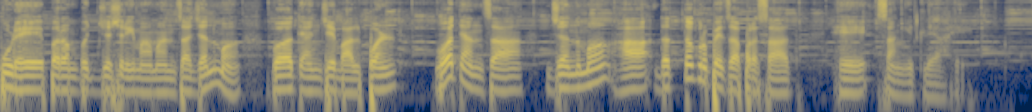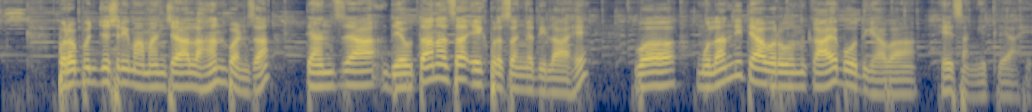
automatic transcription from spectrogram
पुढे परमपूज्य श्री मामांचा जन्म व त्यांचे बालपण व त्यांचा जन्म हा दत्तकृपेचा प्रसाद हे सांगितले आहे. परमपूज्य श्री मामांच्या लहानपणचा त्यांच्या देवतानाचा एक प्रसंग दिला आहे व मुलांनी त्यावरून काय बोध घ्यावा हे सांगितले आहे.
